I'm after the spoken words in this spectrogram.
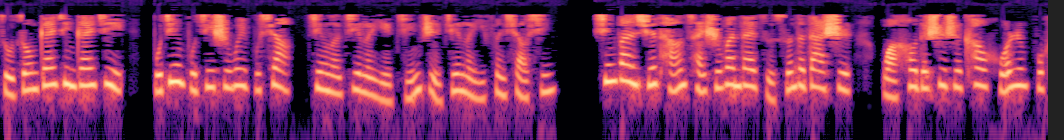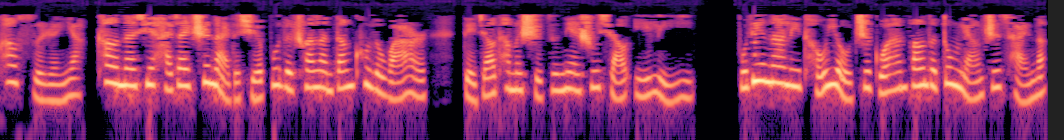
祖宗该敬该祭，不敬不祭是为不孝；敬了祭了，也仅只尽了一份孝心。兴办学堂才是万代子孙的大事，往后的事是靠活人不靠死人呀！靠那些还在吃奶的学步的穿烂裆裤的娃儿，得教他们识字念书，晓以礼义，不定那里头有治国安邦的栋梁之才呢？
